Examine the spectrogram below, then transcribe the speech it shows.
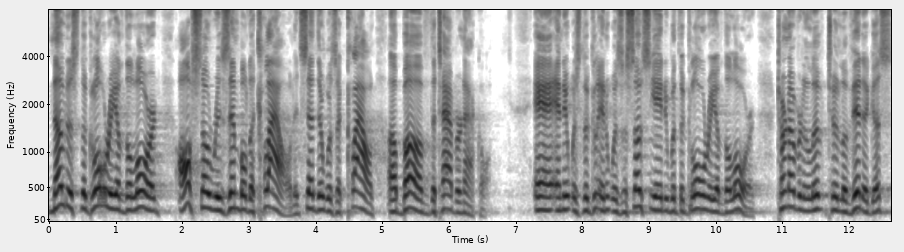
Notice the glory of the Lord also resembled a cloud. It said there was a cloud above the tabernacle. And, it, was the, and it was associated with the glory of the Lord. Turn over to, Le, to Leviticus,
